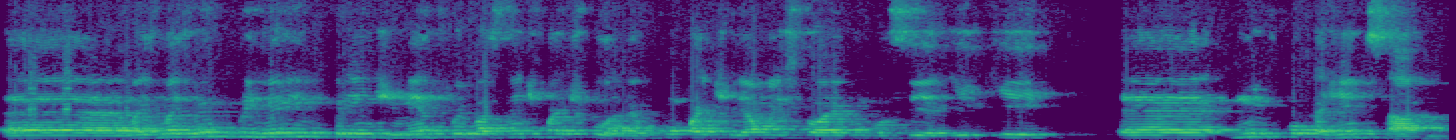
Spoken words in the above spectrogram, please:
É, mas, mas meu primeiro empreendimento foi bastante particular. Eu vou compartilhar uma história com você aqui que é, muito pouca gente sabe.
